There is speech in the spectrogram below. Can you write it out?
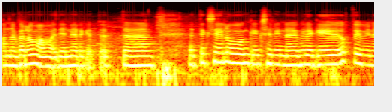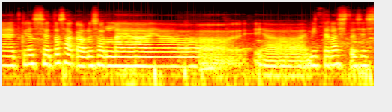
annab jälle omamoodi energiat, et, et eks see elu ongi üks selline kuidagi õppimine, et kuidas tasakaalus olla ja, ja, ja mitte lasta siis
